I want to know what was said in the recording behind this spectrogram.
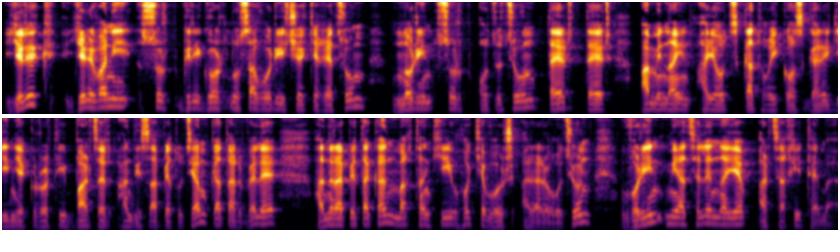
Երեք Երևանի Սուրբ Գրիգոր Լուսավորիչ եկեղեցում նորին Սուրբ Օծություն Տեր Տեր ամենայն հայոց կաթողիկոս Գարեգին II-ի բարձր հանդիսապետությամբ կատարվել է հանրապետական մաղթանքի հոգևոր արարողություն, որին միացել է նաև Արցախի թեմը։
